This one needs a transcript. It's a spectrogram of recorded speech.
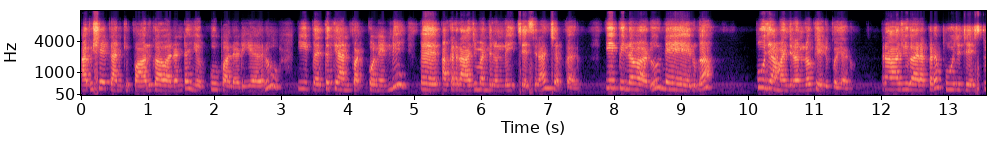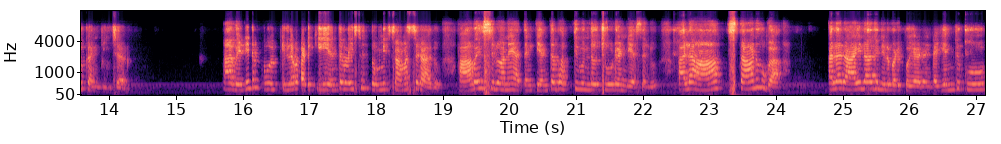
అభిషేకానికి పాలు కావాలంటే ఎక్కువ పాలు అడిగారు. ఈ పెద్ద క్యాన్ పట్టుకొని వెళ్ళి అక్కడ రాజమందిరంలో ఇచ్చేసిరా అని చెప్పారు. ఈ పిల్లవాడు నేరుగా పూజా మందిరంలోకి వెళ్ళిపోయాడు. రాజుగారు అక్కడ పూజ చేస్తూ కనిపించాడు ఆ వెళ్ళిన పిల్లవాడికి ఎంత వయసు? తొమ్మిది సంవత్సరాలు. ఆ వయసులోనే అతనికి ఎంత భక్తి ఉందో చూడండి అసలు. అలా స్థాణువుగా అలా రాయిలాగా నిలబడిపోయాడంట. ఎందుకు?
